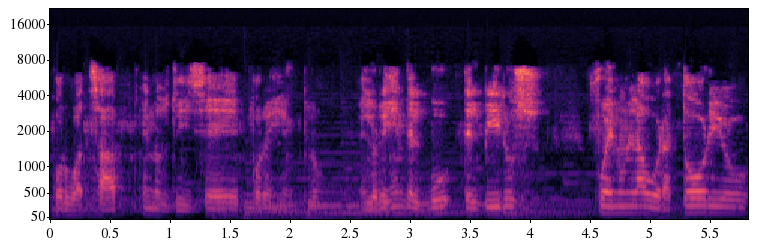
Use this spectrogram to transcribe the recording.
por WhatsApp que nos dice, por ejemplo, el origen del, virus fue en un laboratorio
